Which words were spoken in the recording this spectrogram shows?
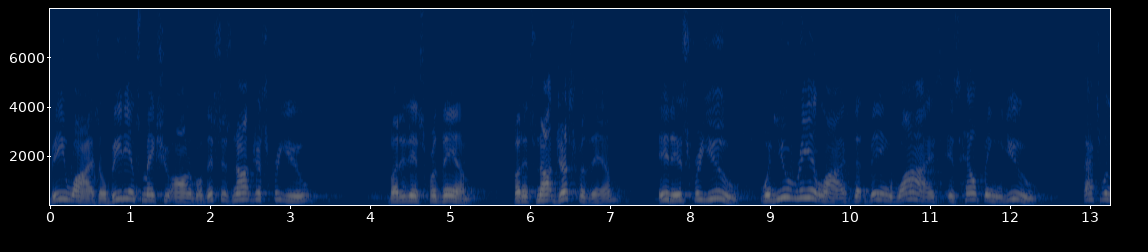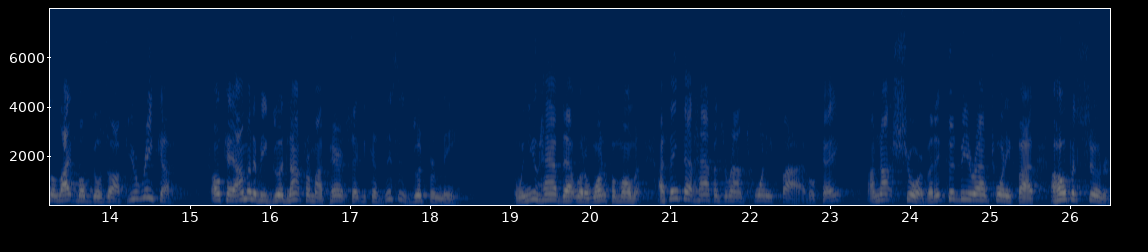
Be wise. Obedience makes you honorable. This is not just for you, but it is for them. But it's not just for them, it is for you. When you realize that being wise is helping you, that's when the light bulb goes off. Eureka! Okay, I'm going to be good not for my parents' sake because this is good for me. And when you have that, what a wonderful moment. I think that happens around 25, okay? I'm not sure, but it could be around 25. I hope it's sooner.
